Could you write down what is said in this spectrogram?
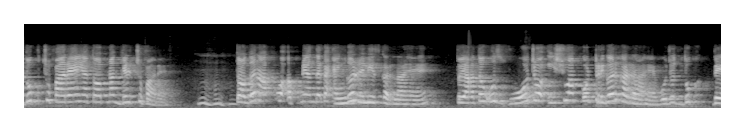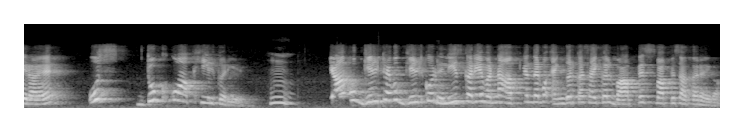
दुख छुपा रहे हैं या तो अपना गिल्ट छुपा रहे हैं। तो अगर आपको अपने अंदर का एंगर रिलीज़ करना है तो या तो उस वो जो इश्यू आपको ट्रिगर कर रहा है वो जो दुख दे रहा है उस दुख को आप हील करिए। हम्म। या वो गिल्ट है वो गिल्ट को रिलीज़ करिए वरना आपके अंदर वो एंगर का साइकिल वापस वापस आता रहेगा।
